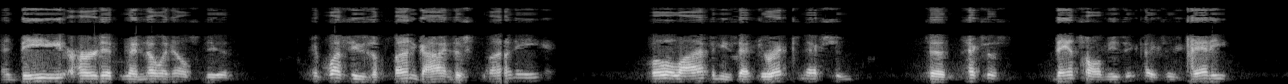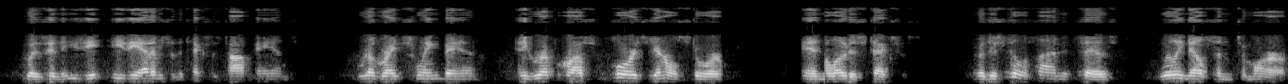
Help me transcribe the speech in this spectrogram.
And Bee heard it when no one else did. And plus he was a fun guy and just funny, full of life, and he's that direct connection to Texas dance hall music because his daddy was in Easy, Easy Adams and the Texas Top Hands, real great swing band. And he grew up across the Floore's General Store in Helotes, Texas, where there's still a sign that says Willie Nelson tomorrow.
